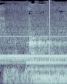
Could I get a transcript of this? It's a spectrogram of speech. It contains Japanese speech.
そるん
